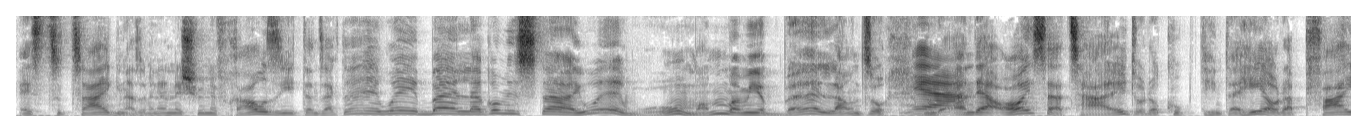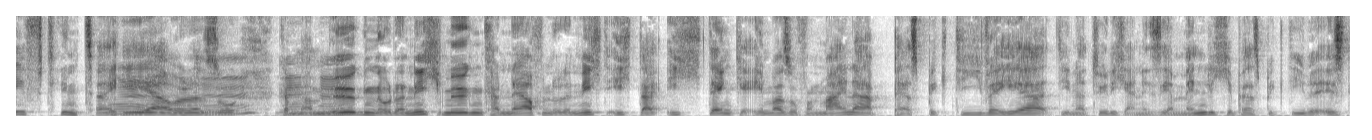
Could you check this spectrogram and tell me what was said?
es zu zeigen. Also wenn er eine schöne Frau sieht, dann sagt er, hey, wey, bella, come stai? Wey, oh, mamma mia, bella und so. Ja. Und an der äußert halt oder guckt hinterher oder pfeift hinterher mhm. oder so. Kann man mhm. mögen oder nicht mögen, kann nerven oder nicht. Ich, da, ich denke immer so von meiner Perspektive her, die natürlich eine sehr männliche Perspektive ist,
